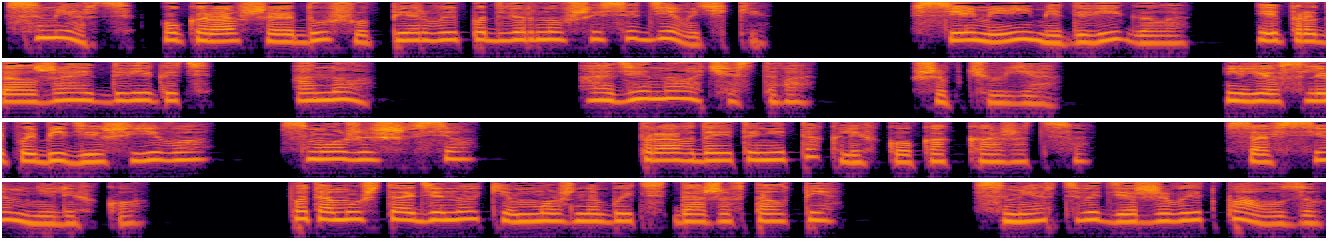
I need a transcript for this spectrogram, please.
Смерть, укравшая душу первой подвернувшейся девочки. Всеми ими двигала и продолжает двигать оно, «Одиночество», — шепчу я. «Если победишь его, сможешь все. Правда, это не так легко, как кажется. Совсем нелегко. Потому что одиноким можно быть даже в толпе. Смерть выдерживает паузу,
